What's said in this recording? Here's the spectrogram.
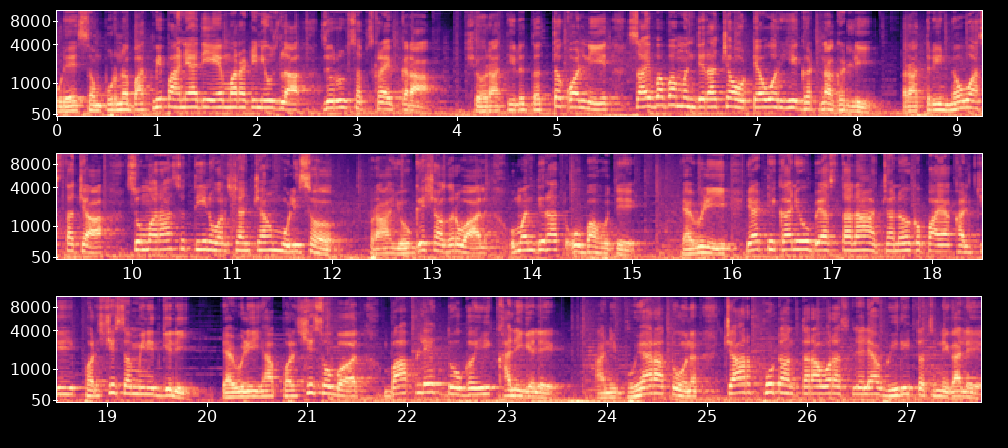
पुढे संपूर्ण बातमी पाहण्याआधी ए मराठी न्यूजला जरूर सबस्क्राईब करा. शहरातील दत्त कॉलनीत साईबाबा मंदिराच्या ओट्यावर ही घटना घडली. रात्री नऊ वाजताच्या सुमारास तीन वर्षांच्या मुलीसह प्रा. योगेश अग्रवाल मंदिरात उभा होते. यावेळी या ठिकाणी उभे असताना अचानक पायाखालची फरशी जमिनीत गेली. यावेळी ह्या फरशीसोबत बापलेक दोघंही खाली गेले आणि भुयारातून चार फूट अंतरावर असलेल्या विहिरीतच निघाले.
